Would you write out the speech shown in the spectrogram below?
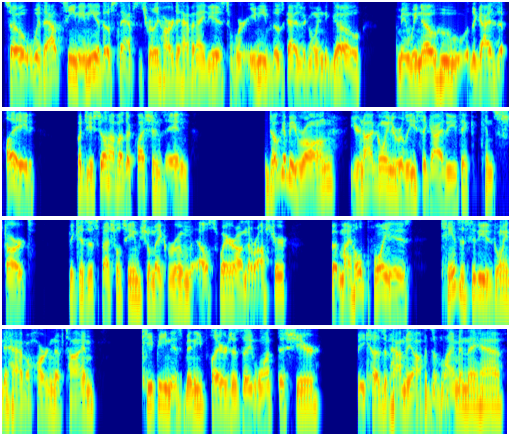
So without seeing any of those snaps, it's really hard to have an idea as to where any of those guys are going to go. I mean, we know who the guys that played, but you still have other questions. And don't get me wrong, you're not going to release a guy that you think can start because of special teams, you'll make room elsewhere on the roster. But my whole point is Kansas City is going to have a hard enough time keeping as many players as they want this year because of how many offensive linemen they have.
